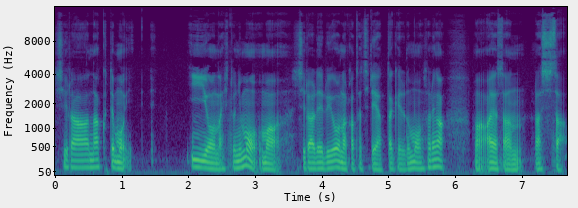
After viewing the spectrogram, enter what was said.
知らなくてもいいような人にもまあ知られるような形でやったけれどもそれが、まあ、あやさんらしさ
